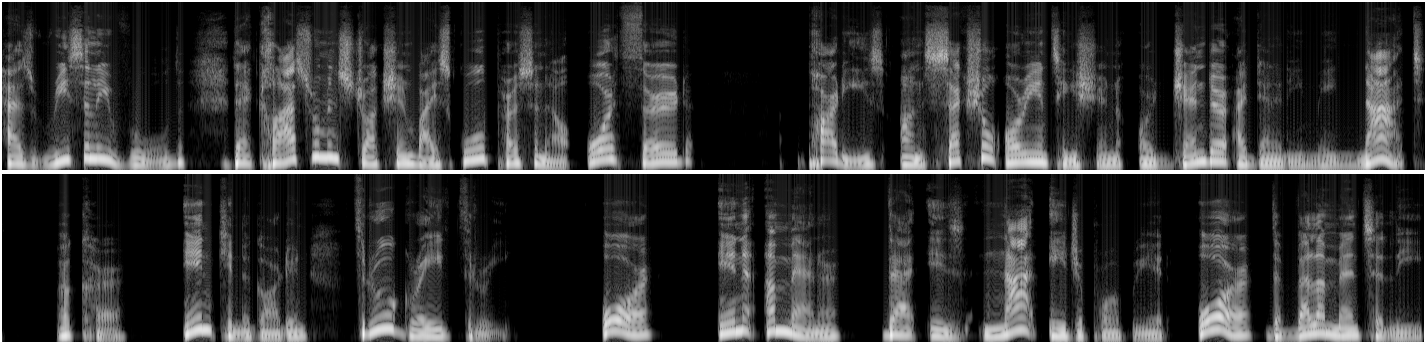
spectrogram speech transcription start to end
has recently ruled that classroom instruction by school personnel or third parties on sexual orientation or gender identity may not occur in kindergarten through grade three or in a manner that is not age appropriate or developmentally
